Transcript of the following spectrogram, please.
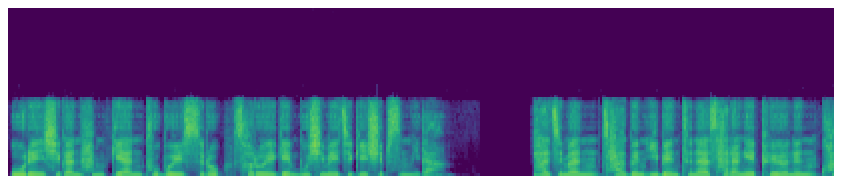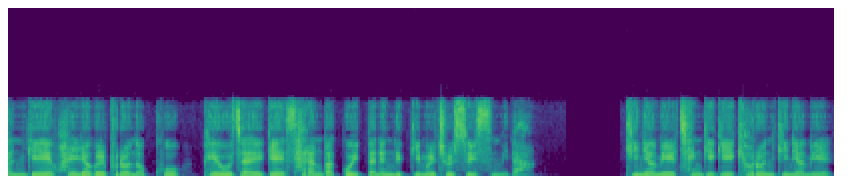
오랜 시간 함께한 부부일수록 서로에게 무심해지기 쉽습니다. 하지만 작은 이벤트나 사랑의 표현은 관계에 활력을 불어넣고 배우자에게 사랑받고 있다는 느낌을 줄 수 있습니다. 기념일 챙기기 결혼 기념일,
